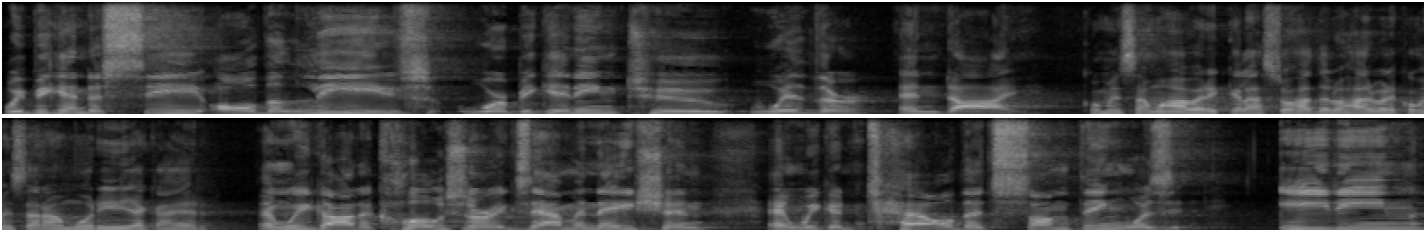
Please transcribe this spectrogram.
we began to see all the leaves were beginning to wither and die. comenzamos a ver que las hojas de los árboles comenzaron a morir y a caer. And we got a closer examination, and we could tell that something was eating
